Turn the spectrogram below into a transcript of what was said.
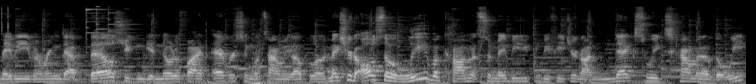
maybe even ring that bell so you can get notified every single time we upload. Make sure to also leave a comment so maybe you can be featured on next week's comment of the week.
